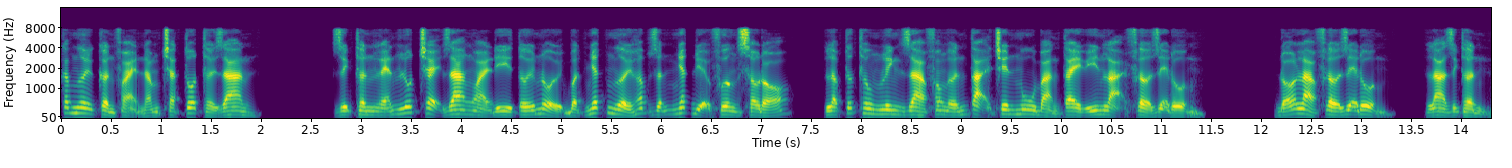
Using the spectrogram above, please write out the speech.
Các ngươi cần phải nắm chặt tốt thời gian. Dịch thần lén lút chạy ra ngoài đi tới nổi bật nhất người hấp dẫn nhất địa phương sau đó, lập tức thông linh ra phong ấn tại trên mu bàn tay in lại phở dễ đổm. Đó là phở dễ đổm, là dịch thần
